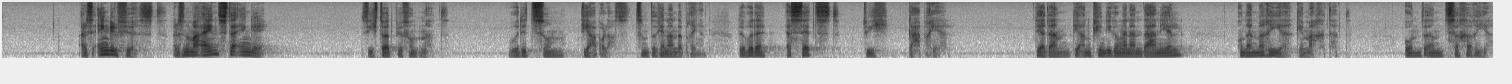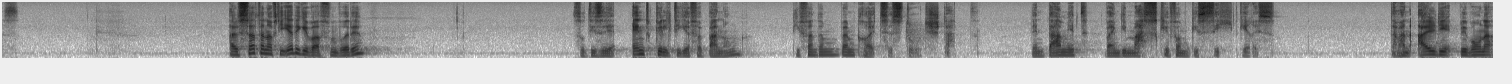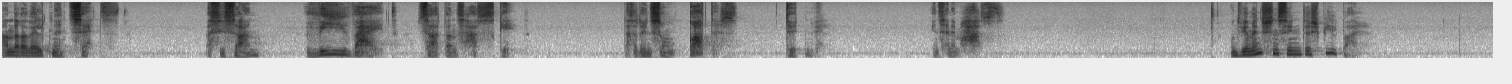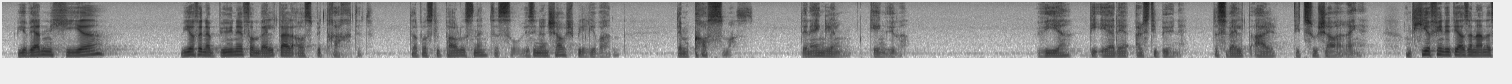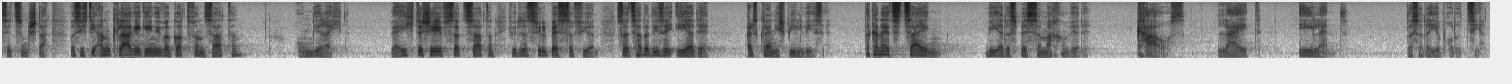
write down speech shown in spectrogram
als Engelfürst, als Nummer eins der Engel sich dort befunden hat, wurde zum Diabolos, zum Durcheinanderbringen. Der wurde ersetzt durch Gabriel, der dann die Ankündigungen an Daniel und an Maria gemacht hat und an Zacharias. Als Satan auf die Erde geworfen wurde, so diese endgültige Verbannung, die fand beim Kreuzestod statt. Denn damit war ihm die Maske vom Gesicht gerissen. Da waren all die Bewohner anderer Welten entsetzt, als sie sahen, wie weit Satans Hass geht, dass er den Sohn Gottes töten will, in seinem Hass. Und wir Menschen sind der Spielball. Wir werden hier wie auf einer Bühne vom Weltall aus betrachtet. Der Apostel Paulus nennt es so. Wir sind ein Schauspiel geworden, dem Kosmos, den Engeln gegenüber. Wir, die Erde als die Bühne, das Weltall, die Zuschauerränge. Und hier findet die Auseinandersetzung statt. Was ist die Anklage gegenüber Gott von Satan? Ungerecht. Wäre ich der Chef, sagt Satan, ich würde das viel besser führen. So, jetzt hat er diese Erde als kleine Spielwiese. Da kann er jetzt zeigen, wie er das besser machen würde. Chaos, Leid, Elend, das hat er hier produziert.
